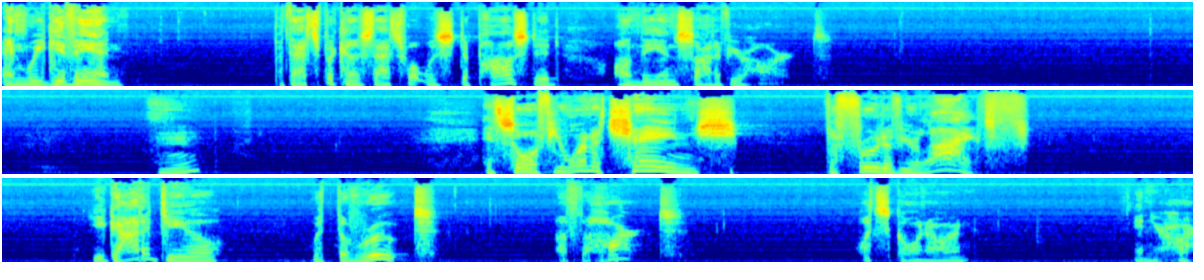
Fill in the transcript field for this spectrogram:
and we give in. But that's because that's what was deposited on the inside of your heart. Hmm? And so, if you want to change the fruit of your life, you got to deal with the root of the heart. What's going on in your heart?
